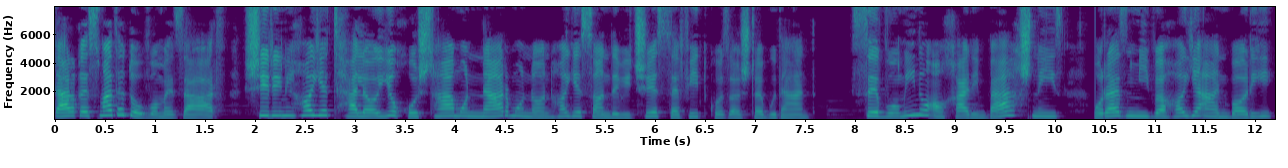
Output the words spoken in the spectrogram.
در قسمت دوم ظرف شیرینی های طلایی و خوشتم و نرم و نانهای ساندویچی سفید گذاشته بودند. سومین و آخرین بخش نیز پر از میوه های انباری،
